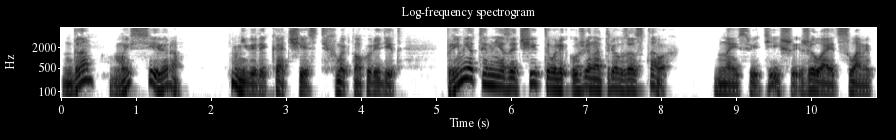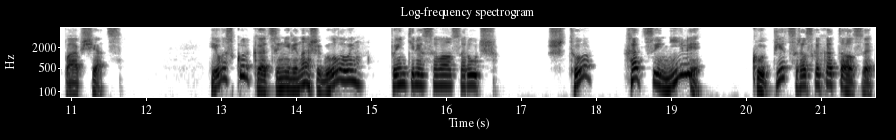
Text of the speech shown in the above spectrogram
«Да, мы с севера». «Невелика честь», – хмыкнул Хуридит. «Приметы мне зачитывали уже на трех заставах. Наисвятейший желает с вами пообщаться». «И во сколько оценили наши головы?» – поинтересовался Рудж. «Что? Оценили?» Купец расхохотался.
